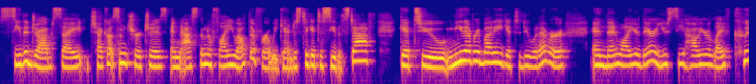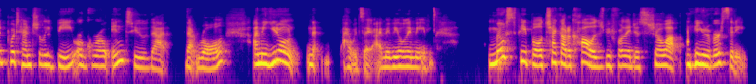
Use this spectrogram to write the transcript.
see the job site, check out some churches, and ask them to fly you out there for a weekend just to get to see the staff, get to meet everybody, get to do whatever? And then while you're there, you see how your life could potentially be or grow into that that role. I mean, you don't I would say I maybe only me. Most people check out a college before they just show up at a university.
